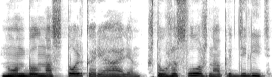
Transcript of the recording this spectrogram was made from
Но он был настолько реален, что уже сложно определить,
